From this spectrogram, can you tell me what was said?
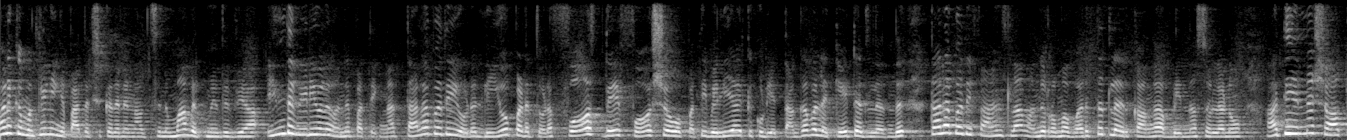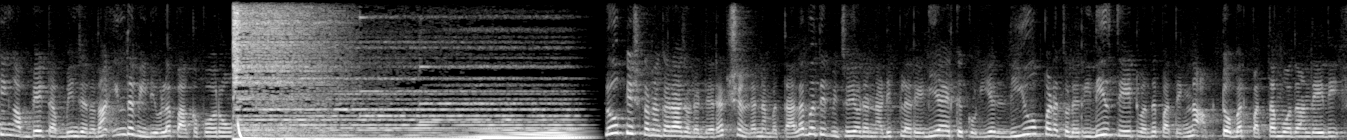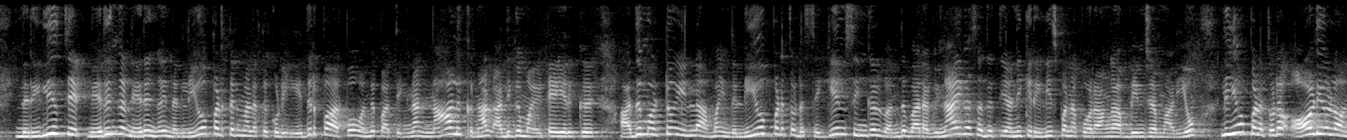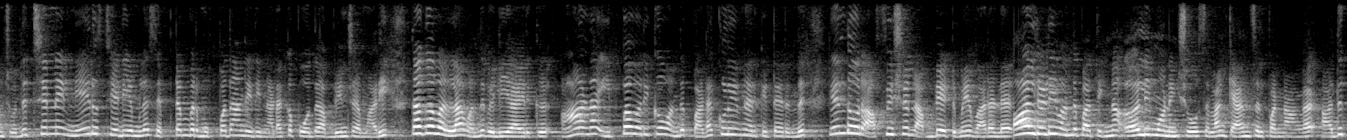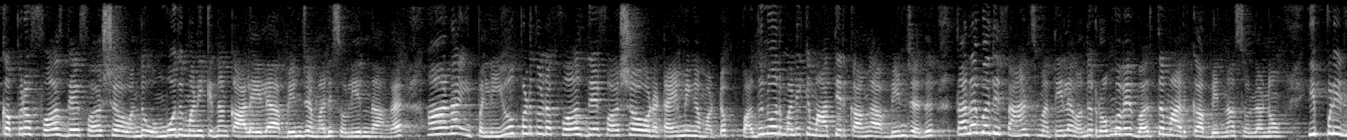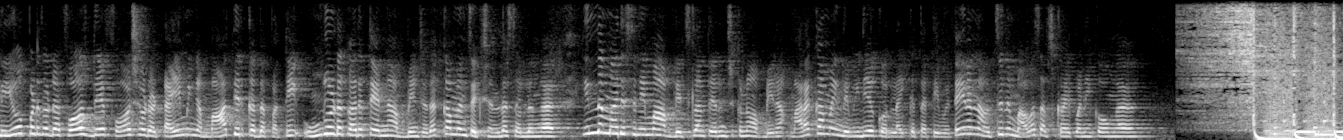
வணக்கம் மக்கள் நீங்கள் பார்த்துட்டு இருக்கிறது நான் சினிமா வித் மீ திவ்யா. இந்த வீடியோவில் வந்து பார்த்தீங்கன்னா தளபதியோட லியோ படத்தோட ஃபர்ஸ்ட் டே ஃபர்ஸ்ட் ஷோவை பற்றி வெளியாக இருக்கக்கூடிய தகவலை கேட்டதுலேருந்து தளபதி ஃபேன்ஸ்லாம் வந்து ரொம்ப வருத்தத்தில் இருக்காங்க அப்படின்னு தான் சொல்லணும். அது என்ன ஷாக்கிங் அப்டேட் அப்படின்றத தான் இந்த வீடியோவில் பார்க்க போகிறோம் லோகேஷ் கனகராஜோட டைரக்ஷனில் நம்ம தளபதி விஜயோட நடிப்பில் ரெடியாக இருக்கக்கூடிய லியோ படத்தோட ரிலீஸ் டேட் வந்து பார்த்தீங்கன்னா அக்டோபர் பத்தொம்போதாம் தேதி. இந்த ரிலீஸ் டேட் நெருங்க நெருங்க இந்த லியோ படத்தின் மேலே இருக்கக்கூடிய எதிர்பார்ப்பும் வந்து பார்த்தீங்கன்னா நாளுக்கு நாள் அதிகமாயிட்டே இருக்கு. அது மட்டும் இல்லாமல் இந்த லியோ படத்தோட செகண்ட் சிங்கிள் வந்து வர விநாயகர் சதுர்த்தி அன்னைக்கு ரிலீஸ் பண்ண போகிறாங்க அப்படின்ற மாதிரியும் லியோ படத்தோட ஆடியோ லான்ச் வந்து சென்னை நேரு ஸ்டேடியமில் செப்டம்பர் முப்பதாம் தேதி நடக்க போகுது அப்படின்ற மாதிரி தகவல்லாம் வந்து வெளியாயிருக்கு. ஆனால் இப்போ வரைக்கும் வந்து படக்குழுவினர்கிட்ட இருந்து எந்த ஒரு அஃபிஷியல் அப்டேட்டுமே வரல. ஆல்ரெடி வந்து பார்த்தீங்கன்னா ஏர்லி மார்னிங் ஷோஸ் எல்லாம் கேன்சல் பண்ணாங்க. அதுக்கப்புறம் ஃபர்ஸ்ட் டே ஃபர்ஸ்ட் ஷோ வந்து ஒம்பது மணிக்கு தான் காலையில் அப்படின்ற மாதிரி சொல்லியிருந்தாங்க. ஆனால் இப்போ லியோ படத்தோட ஃபர்ஸ்ட் டே ஃபர்ஸ்ட் ஷோவோட டைமிங்கை மட்டும் பதினோரு மணிக்கு மாற்றிருக்காங்க அப்படின்றது தளபதி ஃபேன்ஸ் மத்தியில் வந்து ரொம்பவே வருத்தமாக இருக்குது அப்படின்னு தான் சொல்லணும். இப்படி லியோ படத்தோட ஃபர்ஸ்ட் டே ஃபர்ஸ்ட் ஷோட டைமிங்கை மாற்றிருக்கிறத பற்றி உங்களோட கருத்து என்ன அப்படின்றத கமெண்ட் செக்ஷனில் சொல்லுங்கள் இந்த மாதிரி சினிமா அப்டேட்ஸ்லாம் தெரிஞ்சுக்கணும் அப்படின்னா மறக்காமல் இந்த வீடியோக்கு ஒரு லைக்கை தட்டி விட்டு நான் சினிமாவை சப்ஸ்கிரைப் பண்ணிக்கோங்க. you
